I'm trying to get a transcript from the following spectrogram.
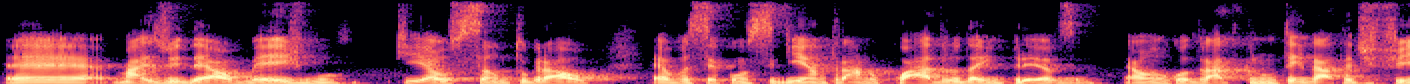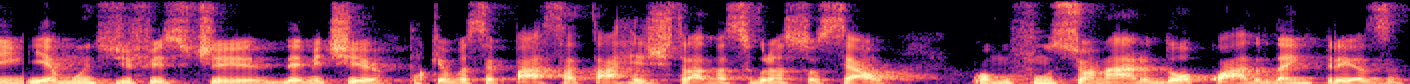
É, mas o ideal mesmo que é o santo grau, é você conseguir entrar no quadro da empresa. É um contrato que não tem data de fim e é muito difícil te demitir, porque você passa a estar registrado na Segurança Social como funcionário do quadro da empresa.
